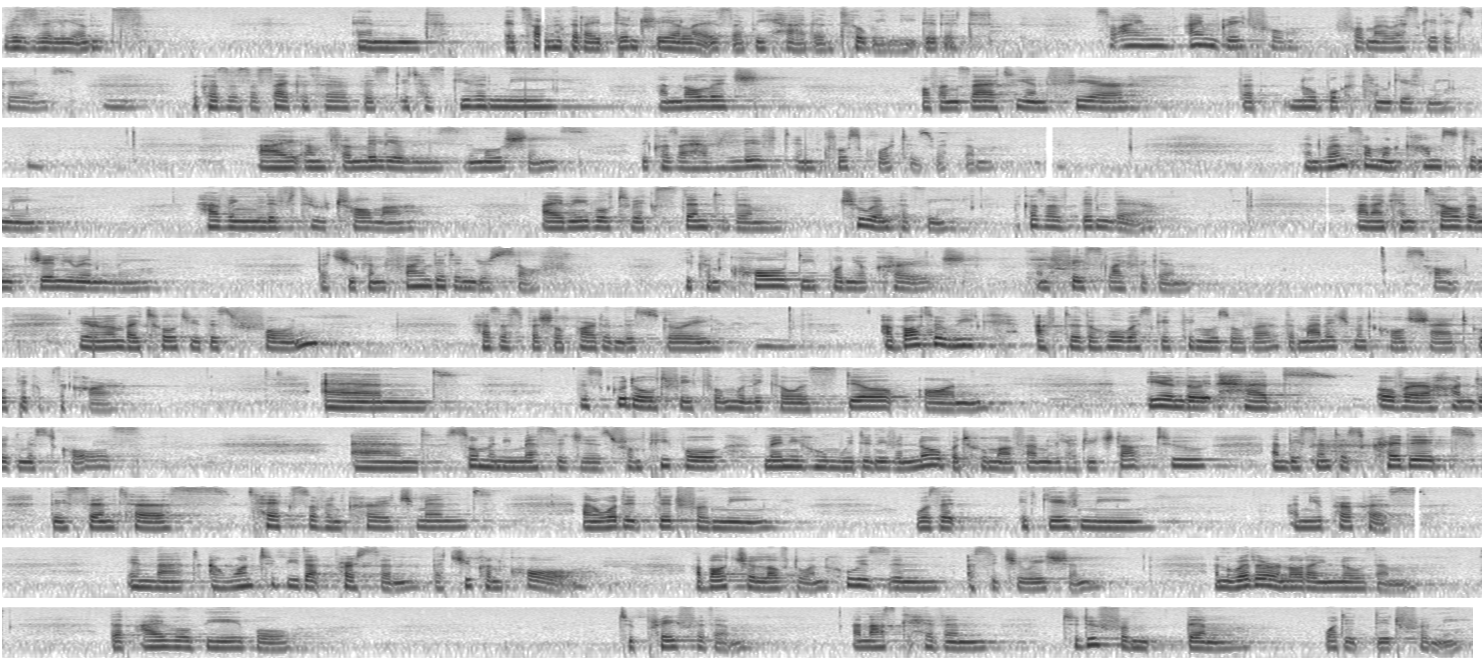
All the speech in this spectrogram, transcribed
resilience. And it's something that I didn't realize that we had until we needed it. So I'm, I'm grateful for my Westgate experience mm. because as a psychotherapist, it has given me a knowledge of anxiety and fear that no book can give me. I am familiar with these emotions because I have lived in close quarters with them. And when someone comes to me, having lived through trauma, I am able to extend to them true empathy because I've been there. And I can tell them genuinely that you can find it in yourself. You can call deep on your courage and face life again. So, you remember I told you this phone has a special part in this story. Mm. About a week after the whole Westgate thing was over, the management called Sharon to go pick up the car. And this good old faithful Mulika was still on even though it had over 100 missed calls and so many messages from people, many whom we didn't even know, but whom our family had reached out to. And they sent us credit, they sent us texts of encouragement. And what it did for me was that it gave me a new purpose in that I want to be that person that you can call about your loved one who is in a situation, and whether or not I know them that I will be able to pray for them and ask heaven to do for them what it did for me.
